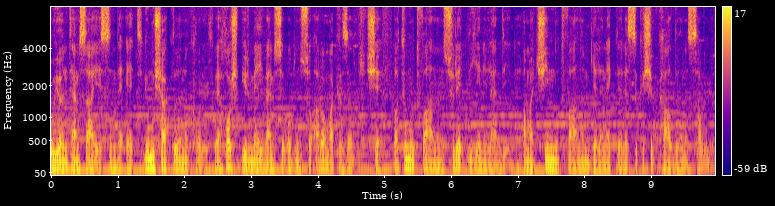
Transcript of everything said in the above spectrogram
Bu yöntem sayesinde et yumuşaklığını korur ve hoş bir meyvemsi odunsu aroma kazanır. Şef, Batı mutfağının sürekli yenilendiğini ama Çin mutfağının geleneklere sıkışıp kaldığını savunur.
